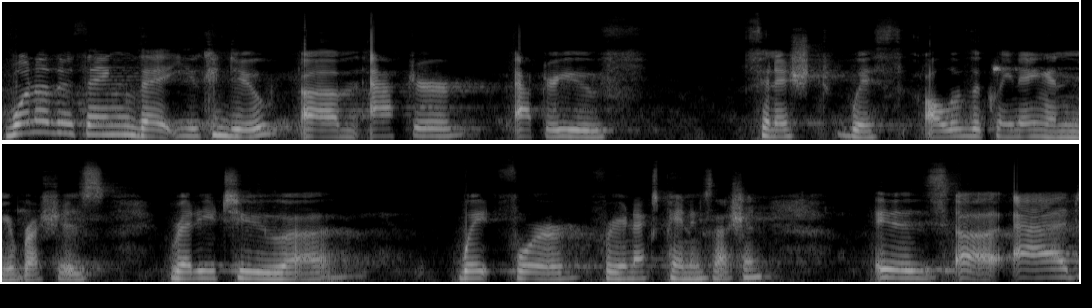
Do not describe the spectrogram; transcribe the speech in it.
one other thing that you can do um, after, after you've finished with all of the cleaning and your brush is ready to uh, wait for, for your next painting session is uh, add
